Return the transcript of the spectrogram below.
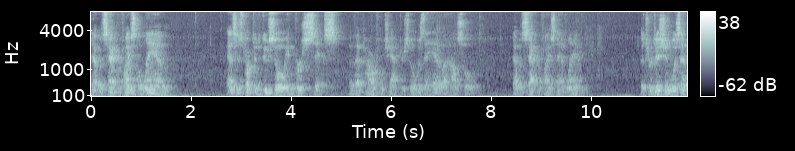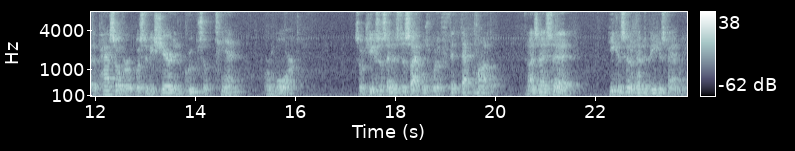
that would sacrifice the lamb as instructed to do so in verse 6 of that powerful chapter. So it was the head of a household that would sacrifice that lamb. The tradition was that the Passover was to be shared in groups of 10 or more. So Jesus and his disciples would have fit that model. And as I said, he considered them to be his family.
